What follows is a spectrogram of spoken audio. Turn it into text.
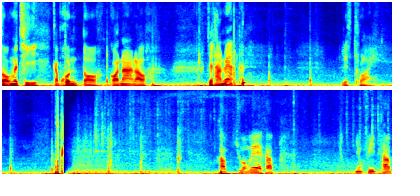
สองนาทีกับคนต่อก่อนหน้าเรา จะทันไหม let's try ครับ ช่วงแรกครับ ยังฟิตครับ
